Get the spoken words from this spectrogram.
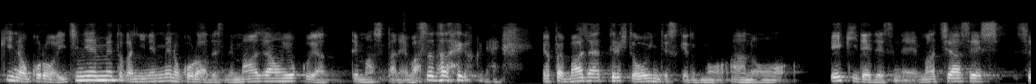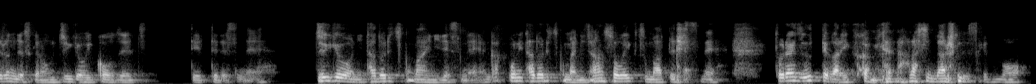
期の頃は、1年目とか2年目の頃はですね、麻雀をよくやってましたね。早稲田大学ね、やっぱり麻雀やってる人多いんですけども、あの、駅でですね、待ち合わせするんですけども、授業行こうぜって言ってですね、授業にたどり着く前にですね、学校にたどり着く前に雀荘がいくつもあってですね、とりあえず打ってから行くかみたいな話になるんですけども、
